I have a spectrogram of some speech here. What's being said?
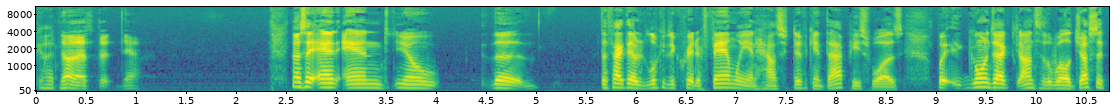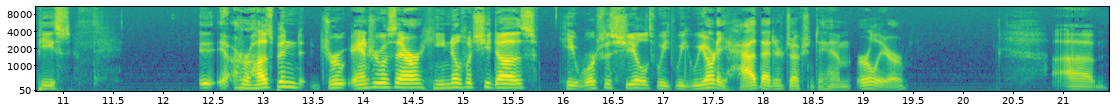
go ahead. no, that's the yeah, No, say and and you know the the fact that they're looking to create a family and how significant that piece was. But going back onto the well-adjusted piece, i her husband Drew Andrew was there. He knows what she does. He works with Shields. We we we already had that introduction to him earlier. Um,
